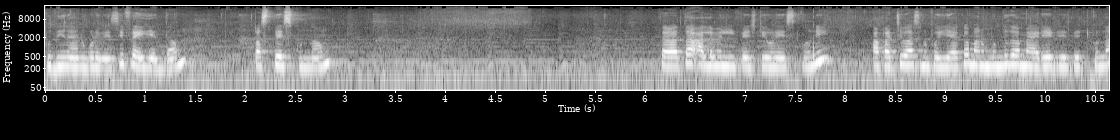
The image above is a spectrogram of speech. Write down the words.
పుదీనాను కూడా వేసి ఫ్రై చేద్దాం. పసుపు వేసుకుందాం. తర్వాత అల్లం వెల్లుల్లి పేస్ట్ కూడా వేసుకొని ఆ పచ్చివాసన పోయాక మనం ముందుగా మ్యారినేట్ చేసి పెట్టుకున్న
